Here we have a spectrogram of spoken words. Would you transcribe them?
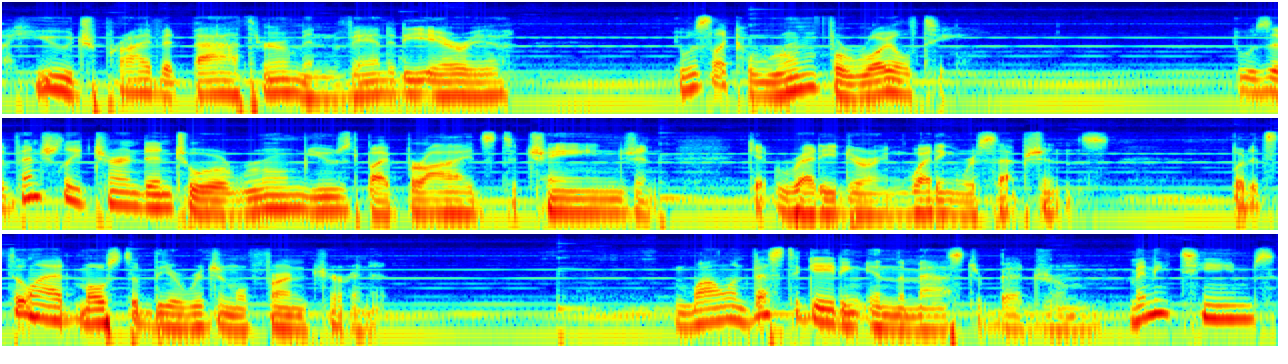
a huge private bathroom, and vanity area. It was like a room for royalty. It was eventually turned into a room used by brides to change and get ready during wedding receptions but it still had most of the original furniture in it. And while investigating in the master bedroom, many teams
